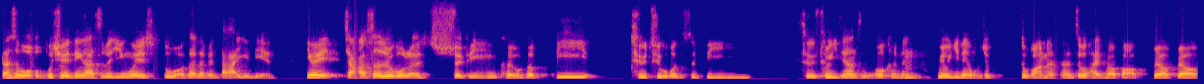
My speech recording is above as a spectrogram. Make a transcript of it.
但是我不确定他是不是因为是我在那边待一年，因为假设如果我的水平可有个 B two two 或者是 B two three 这样子，我可能不用一年我就读完了，那之后还不要保，不要不要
